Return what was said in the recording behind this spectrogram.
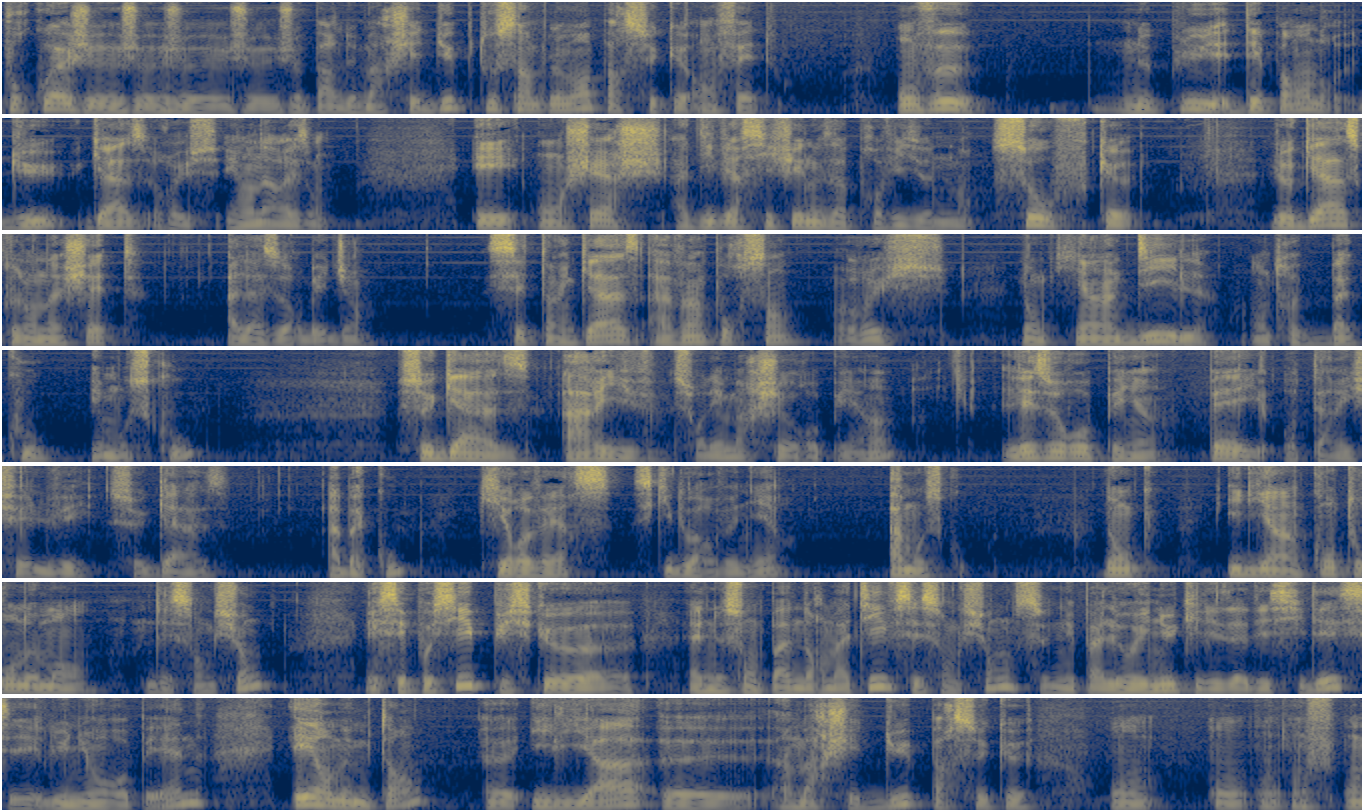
pourquoi je, parle de marché de Tout simplement parce que, en fait, on veut ne plus dépendre du gaz russe, et on a raison. Et on cherche à diversifier nos approvisionnements. Sauf que le gaz que l'on achète à l'Azerbaïdjan, c'est un gaz à 20% russe. Donc il y a un deal entre Bakou et Moscou. Ce gaz arrive sur les marchés européens. Les Européens payent au tarif élevé ce gaz à Bakou, qui reverse ce qui doit revenir à Moscou. Donc il y a un contournement des sanctions. Et c'est possible puisque euh, elles ne sont pas normatives, ces sanctions. Ce n'est pas l'ONU qui les a décidées, c'est l'Union européenne. Et en même temps, euh, il y a euh, un marché de dupes parce que on,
